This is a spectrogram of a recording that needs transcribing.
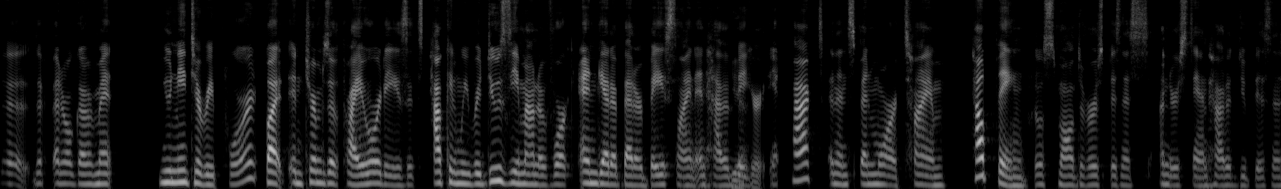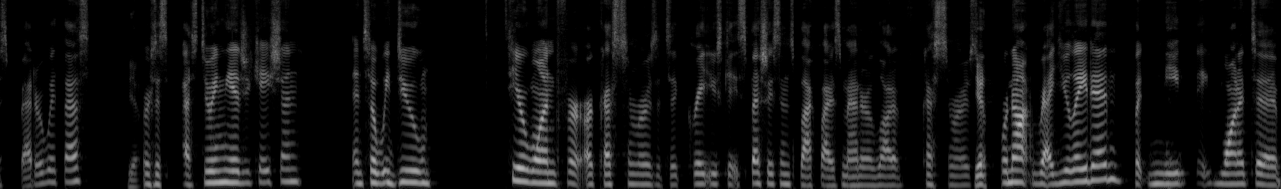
the, the federal government you need to report. But in terms of priorities, it's how can we reduce the amount of work and get a better baseline and have a yeah. bigger impact and then spend more time helping those small, diverse businesses understand how to do business better with us yeah. versus us doing the education. And so we do tier one for our customers. It's a great use case, especially since Black Lives Matter. A lot of customers yep. were not regulated, but need they wanted to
